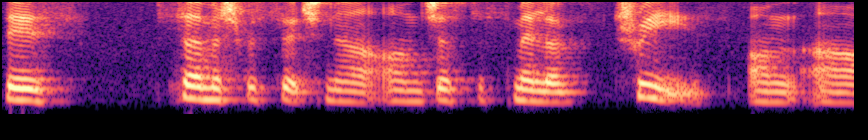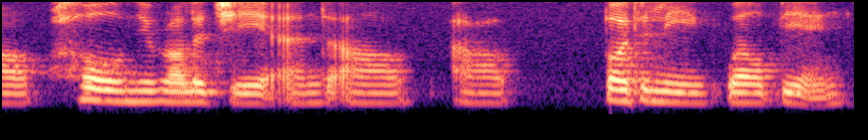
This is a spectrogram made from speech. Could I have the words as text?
there's so much research now on just the smell of trees, on our whole neurology and our, our bodily well being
